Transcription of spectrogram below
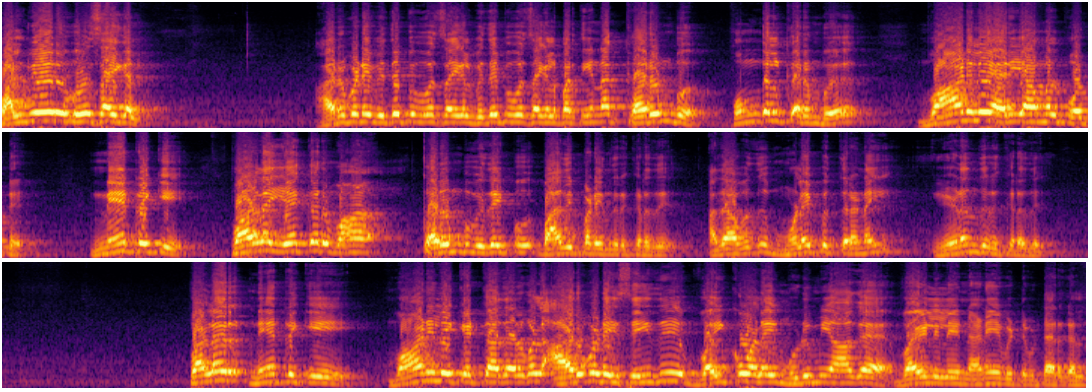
பல்வேறு விவசாயிகள் அறுவடை விதைப்பு விவசாயிகள் விதைப்பு விவசாயிகள் பார்த்தீங்கன்னா கரும்பு பொங்கல் கரும்பு வானிலை அறியாமல் போட்டு நேற்றைக்கு பல ஏக்கர் வா கரும்பு விதைப்பு பாதிப்படைந்திருக்கிறது. அதாவது முளைப்பு திறனை இழந்திருக்கிறது. பலர் நேற்றைக்கு வானிலை கேட்காதவர்கள் அறுவடை செய்து வைக்கோலை முழுமையாக வயலிலே நனைய விட்டு விட்டார்கள்.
